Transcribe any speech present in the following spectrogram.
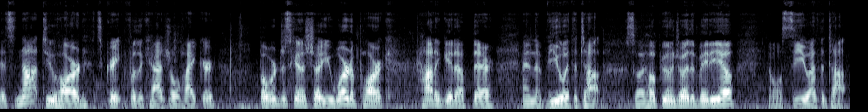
It's not too hard, it's great for the casual hiker, but we're just going to show you where to park, how to get up there, and the view at the top. So I hope you enjoy the video, and we'll see you at the top.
